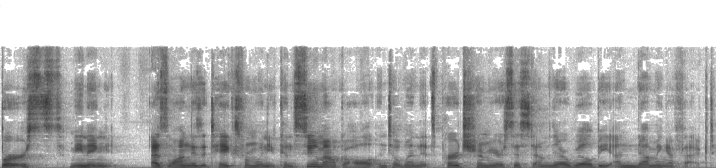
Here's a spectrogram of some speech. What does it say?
bursts, meaning as long as it takes from when you consume alcohol until when it's purged from your system, there will be a numbing effect.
